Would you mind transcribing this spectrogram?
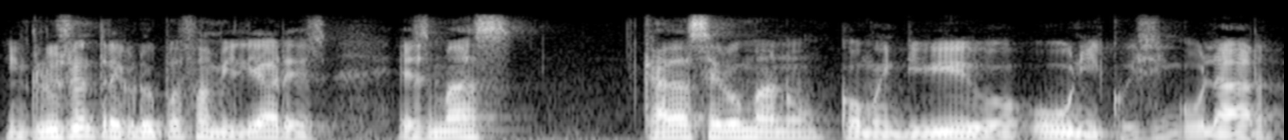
incluso entre grupos familiares. Es más, cada ser humano, como individuo único y singular,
